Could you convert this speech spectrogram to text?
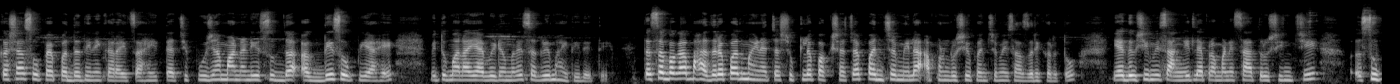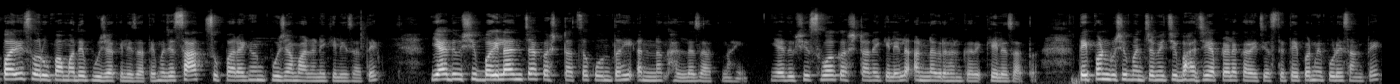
कशा सोप्या पद्धतीने करायचं आहे? त्याची पूजा मांडणी सुद्धा अगदी सोपी आहे. मी तुम्हाला या व्हिडिओमध्ये सगळी माहिती देते. तसं बघा भाद्रपद महिन्याच्या शुक्ल पक्षाच्या पंचमीला आपण ऋषीपंचमी साजरी करतो. या दिवशी मी सांगितल्याप्रमाणे सात ऋषींची सुपारी स्वरूपामध्ये पूजा केली जाते. म्हणजे सात सुपाऱ्या घेऊन पूजा मांडणी केली जाते. या दिवशी बैलांच्या कष्टाचं कोणतंही अन्न खाल्लं जात नाही. या दिवशी स्वकष्टाने केलेलं अन्न ग्रहण केलं जातं. ते पण ऋषीपंचमीची भाजी आपल्याला करायची असते ते पण मी पुढे सांगते.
